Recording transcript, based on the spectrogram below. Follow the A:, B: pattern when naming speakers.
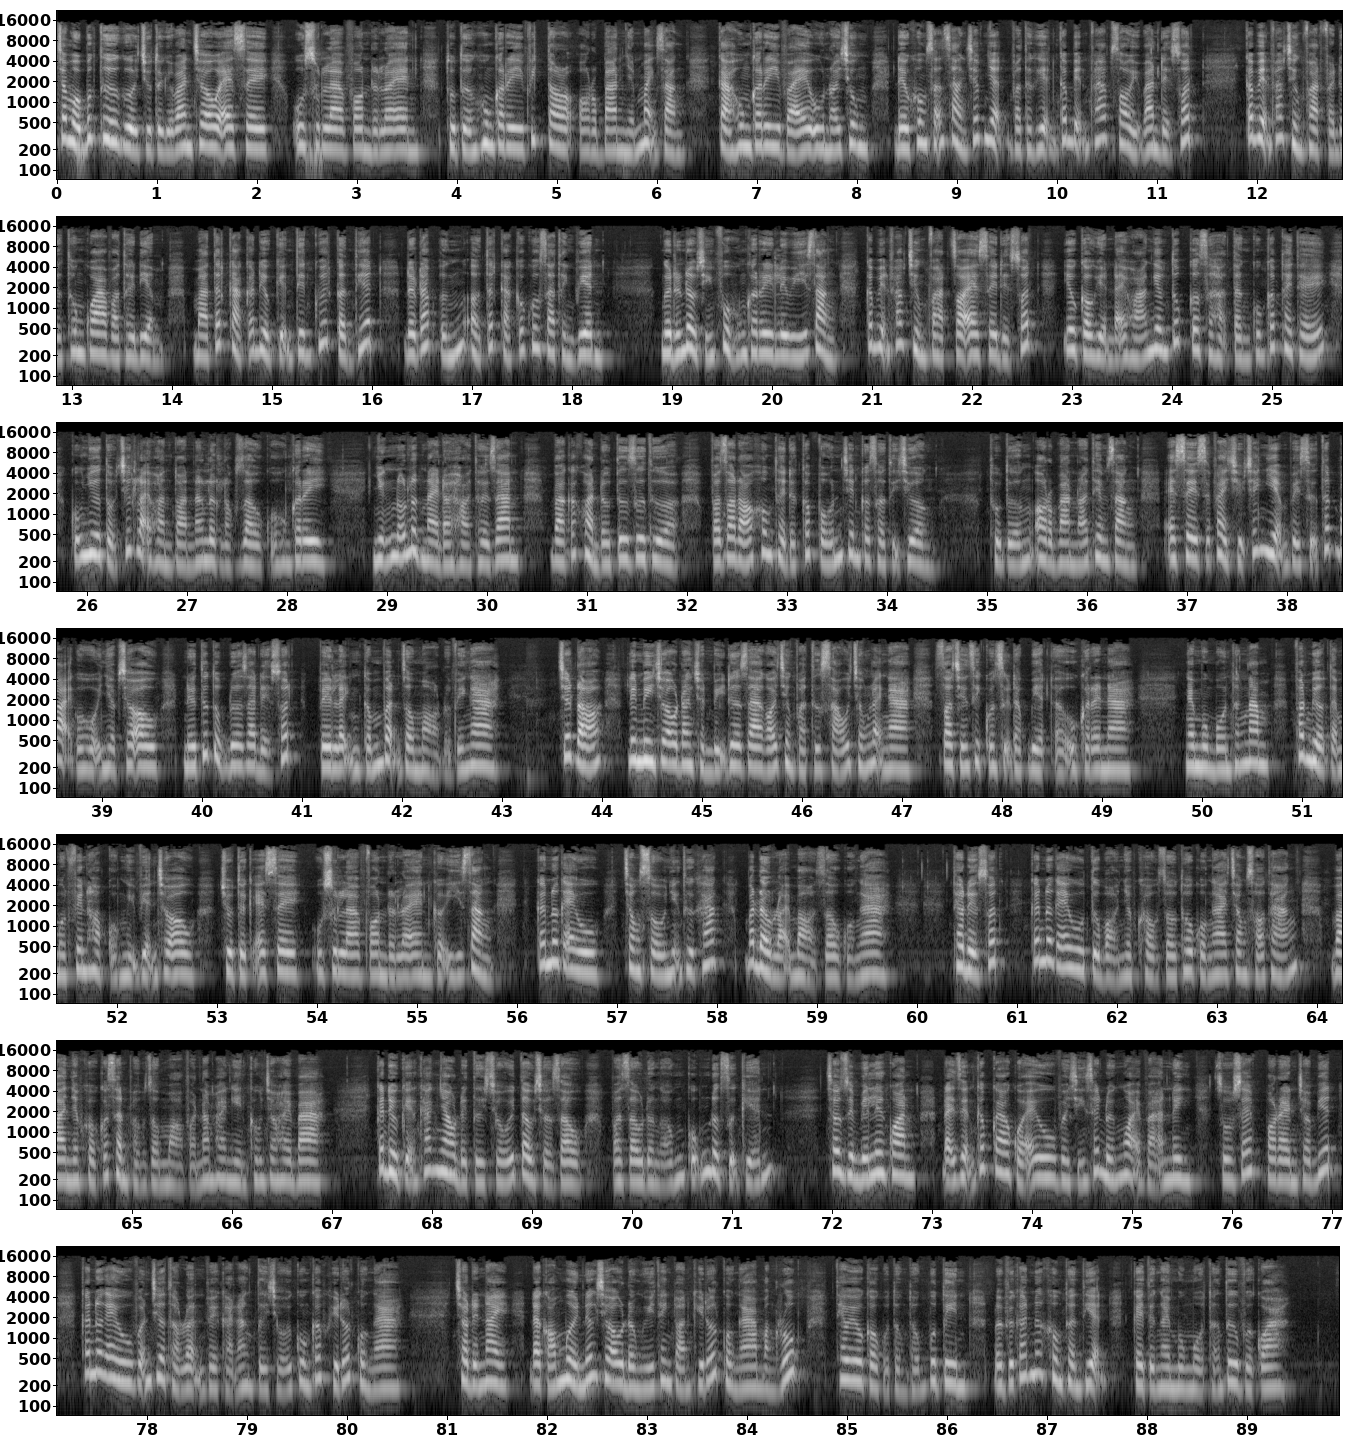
A: Trong một bức thư gửi Chủ tịch Ủy ban châu Âu EC Ursula von der Leyen, Thủ tướng Hungary Viktor Orbán nhấn mạnh rằng cả Hungary và EU nói chung đều không sẵn sàng chấp nhận và thực hiện các biện pháp do Ủy ban đề xuất. Các biện pháp trừng phạt phải được thông qua vào thời điểm mà tất cả các điều kiện tiên quyết cần thiết được đáp ứng ở tất cả các quốc gia thành viên. Người đứng đầu chính phủ Hungary lưu ý rằng các biện pháp trừng phạt do EC đề xuất yêu cầu hiện đại hóa nghiêm túc cơ sở hạ tầng cung cấp thay thế, cũng như tổ chức lại hoàn toàn năng lực lọc dầu của Hungary. Những nỗ lực này đòi hỏi thời gian và các khoản đầu tư dư thừa và do đó không thể được cấp vốn trên cơ sở thị trường. Thủ tướng Orbán nói thêm rằng EC sẽ phải chịu trách nhiệm về sự thất bại của Hội nhập châu Âu nếu tiếp tục đưa ra đề xuất về lệnh cấm vận dầu mỏ đối với Nga. Trước đó, Liên minh châu Âu đang chuẩn bị đưa ra gói trừng phạt thứ 6 chống lại Nga do chiến dịch quân sự đặc biệt ở Ukraine. Ngày 4 tháng 5, phát biểu tại một phiên họp của Nghị viện châu Âu, Chủ tịch EC Ursula von der Leyen gợi ý rằng các nước EU, trong số những thứ khác, bắt đầu loại bỏ dầu của Nga. Theo đề xuất, các nước EU từ bỏ nhập khẩu dầu thô của Nga trong 6 tháng và nhập khẩu các sản phẩm dầu mỏ vào năm 2023. Các điều kiện khác nhau để từ chối tàu chở dầu và dầu đường ống cũng được dự kiến. Trong diễn biến liên quan, đại diện cấp cao của EU về chính sách đối ngoại và an ninh Joseph Borrell cho biết các nước EU vẫn chưa thảo luận về khả năng từ chối cung cấp khí đốt của Nga. Cho đến nay, đã có 10 nước châu Âu đồng ý thanh toán khí đốt của Nga bằng rúp theo yêu cầu của Tổng thống Putin đối với các nước không thân thiện kể từ ngày 1 tháng 4 vừa qua.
